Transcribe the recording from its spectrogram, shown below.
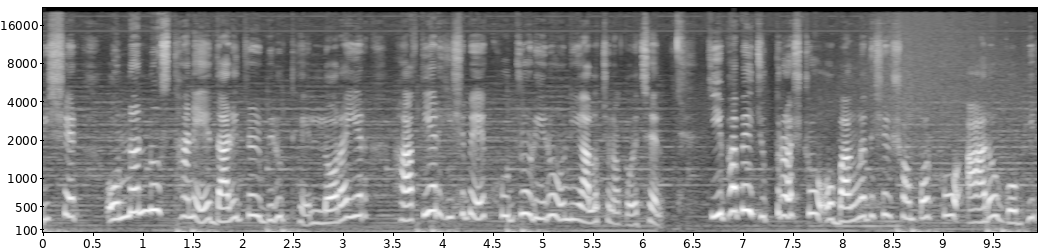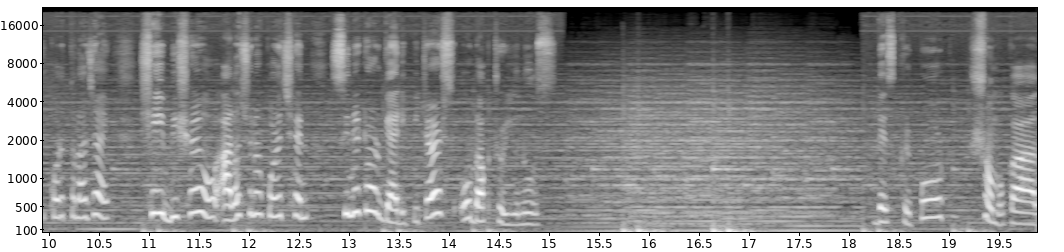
বিশ্বের অন্যান্য স্থানে দারিদ্র্যের বিরুদ্ধে লড়াইয়ের হাতিয়ার হিসেবে ক্ষুদ্র ঋণও নিয়ে আলোচনা করেছেন। কীভাবে যুক্তরাষ্ট্র ও বাংলাদেশের সম্পর্ক আরও গভীর করে তোলা যায় সেই বিষয়েও আলোচনা করেছেন সিনেটর গ্যারি পিটার্স ও doctor Yunus. Desk report Samakal.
